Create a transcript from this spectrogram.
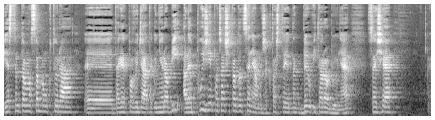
jestem tą osobą, która, yy, tak jak powiedziała, tego nie robi, ale później po czasie to doceniam, że ktoś to jednak był i to robił, nie? W sensie, yy,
